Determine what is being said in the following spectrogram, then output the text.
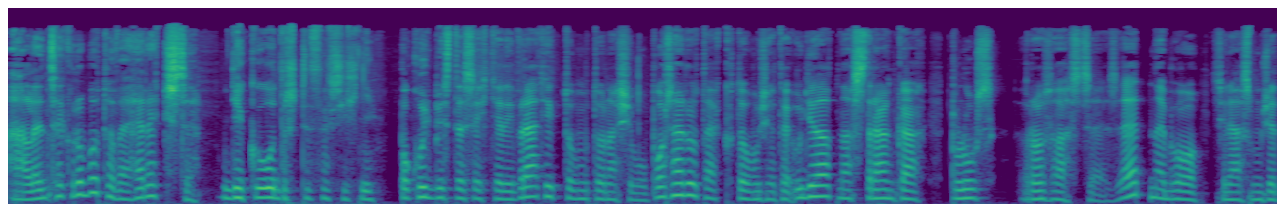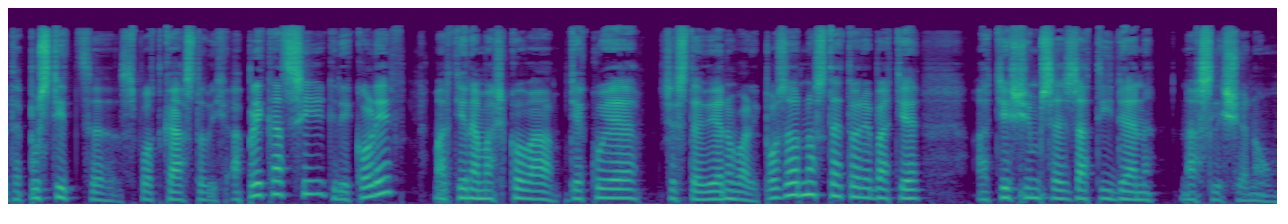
A Lence Krobotové, herečce. Děkuji, držte se všichni. Pokud byste se chtěli vrátit k tomuto našemu pořadu, tak to můžete udělat na stránkách plus rozhlas.cz nebo si nás můžete pustit z podcastových aplikací kdykoliv. Martina Mašková děkuje, že jste věnovali pozornost této debatě a těším se za týden naslyšenou.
